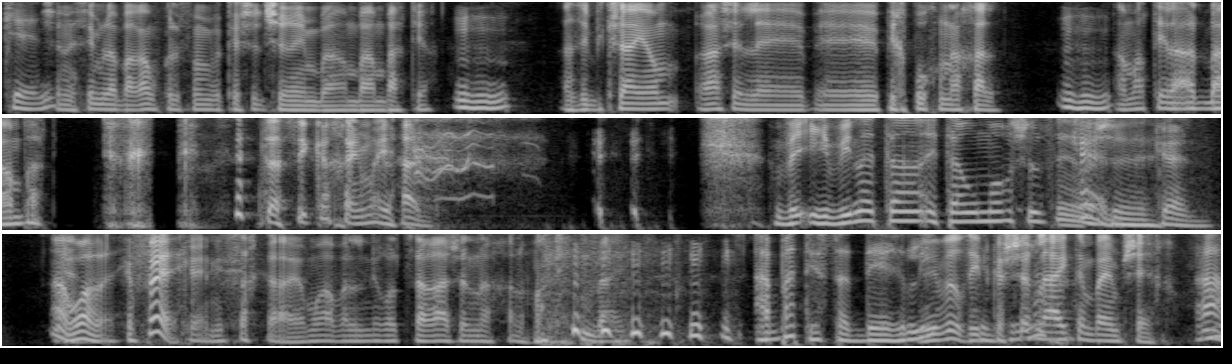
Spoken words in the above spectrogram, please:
כן. שנשים לה ברמקול לפעמים מבקשת שירים באמבטיה. אז היא ביקשה היום רעש של אה, אה, פכפוך נחל. אמרתי לה, את באמבטיה. תעשי ככה עם היד. והיא הבינה את ה- את ההומור של זה? כן, ש- כן, אה, וואלה, יפה. כן, היא צחקה, היא אמרה, אבל אני רוצה רעש של נחל. אבא, תסדר לי. ליבר, זה. יתקשר לאייטם בהמשך. אה,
